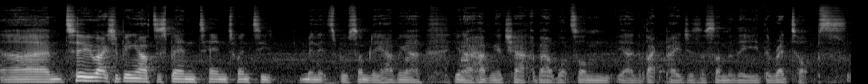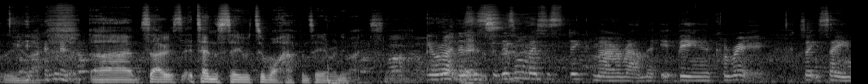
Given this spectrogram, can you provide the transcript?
um, to actually being able to spend 10, 20 minutes with somebody having a you know having a chat about what's on you know the back pages of some of the the red tops you know um, so it's, it tends to to what happens here anyway so. You're right. There's, a, there's almost a stigma around it, it being a career. So, like you say,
